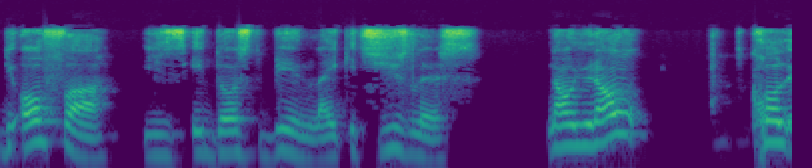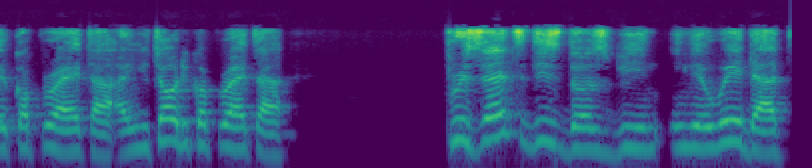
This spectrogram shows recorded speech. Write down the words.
the offer is a dustbin, like it's useless. Now you now call a copywriter and you tell the copywriter, present this dustbin in a way that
